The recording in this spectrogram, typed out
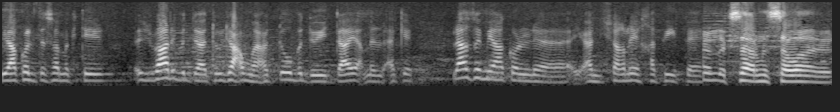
وياكل دسم كثير إجباري بده توجعه معدته بده يتضايق من الأكل. لازم ياكل يعني شغلة خفيفة. الاكثار من السوائل.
